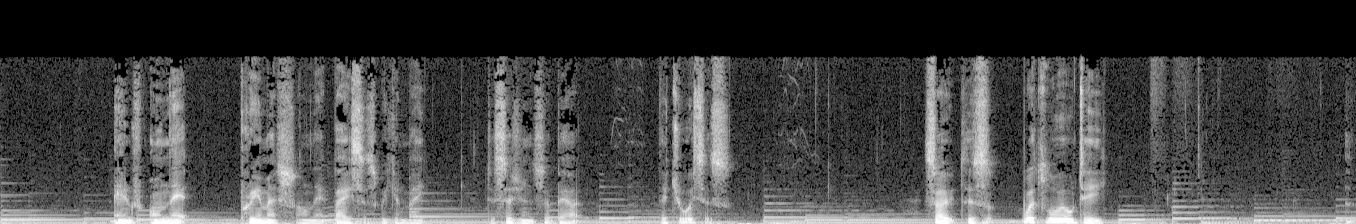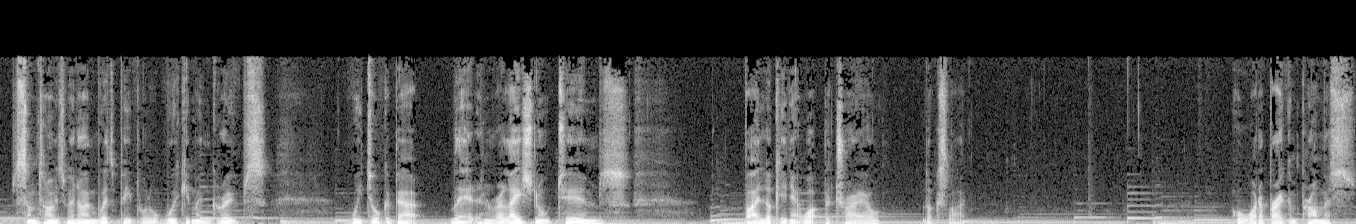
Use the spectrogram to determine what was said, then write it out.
And on that premise, on that basis, we can make decisions about the choices. So there's with loyalty. Sometimes when I'm with people or working in groups, we talk about that in relational terms by looking at what betrayal looks like or what a broken promise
